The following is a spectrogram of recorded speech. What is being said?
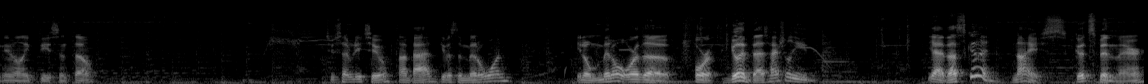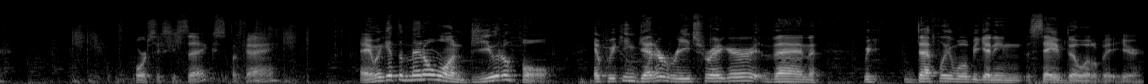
you know, like decent though. 272, not bad. Give us the middle one. You know, middle or the fourth. Good, that's actually... Yeah, that's good. Nice. Good spin there. 466, okay. And we get the middle one. Beautiful if we can get a re-trigger, then we definitely will be getting saved a little bit here.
